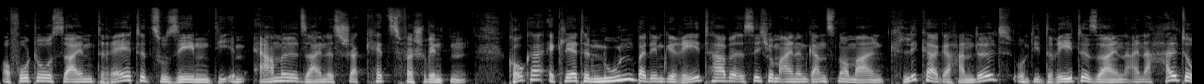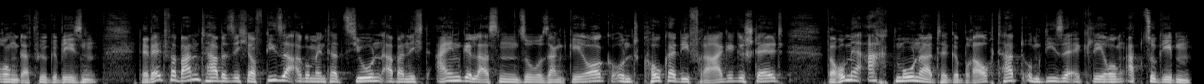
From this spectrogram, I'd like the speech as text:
Auf Fotos seien Drähte zu sehen, die im Ärmel seines Jacketts verschwinden. Coker erklärte nun, bei dem Gerät habe es sich um einen ganz normalen Klicker gehandelt und die Drähte seien eine Halterung dafür gewesen. Der Weltverband habe sich auf diese Argumentation aber nicht eingelassen, so St. Georg und Coker die Frage gestellt, warum er acht Monate gebraucht hat, um diese Erklärung abzugeben.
